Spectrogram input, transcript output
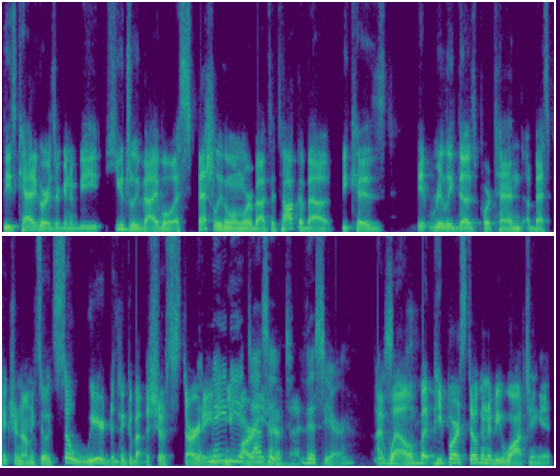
these categories are going to be hugely valuable, especially the one we're about to talk about, because it really does portend a best picture nominee. So it's so weird to think about the show But starting. and maybe it doesn't this year. I, well, but people are still going to be watching it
